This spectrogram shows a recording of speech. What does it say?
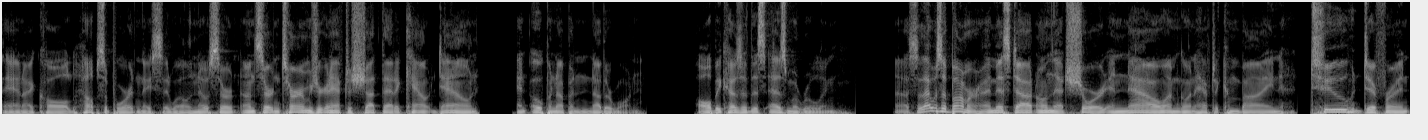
And I called help support, and they said, well, in no certain, uncertain terms, you're going to have to shut that account down and open up another one. All because of this ESMA ruling. Uh, so that was a bummer. I missed out on that short, and now I'm going to have to combine two different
